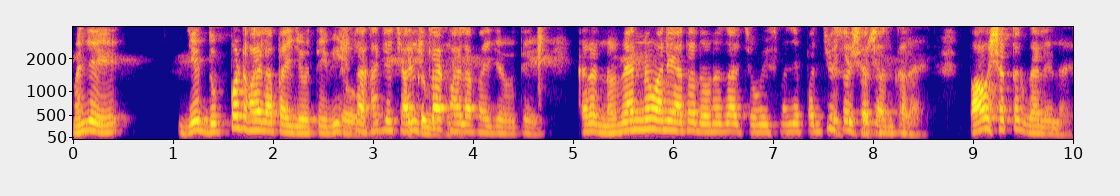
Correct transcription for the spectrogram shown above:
म्हणजे जे दुप्पट व्हायला पाहिजे होते वीस हो, लाखाचे चाळीस लाख. व्हायला पाहिजे होते. कारण नव्याण्णव आणि आता दोन हजार चोवीस म्हणजे पंचवीस 25 वर्षाचं अंतर आहे. पावशतक झालेलं आहे.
